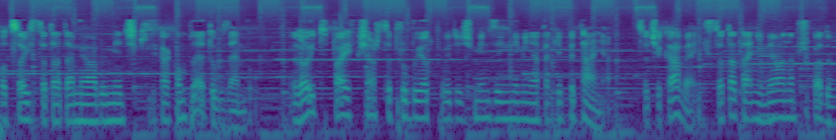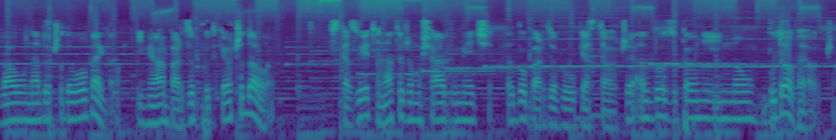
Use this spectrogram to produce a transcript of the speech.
Po co istota ta miałaby mieć kilka kompletów zębów? Lloyd Pye w książce próbuje odpowiedzieć m.in. na takie pytania. Co ciekawe, istota ta nie miała na przykład wału nadoczodołowego i miała bardzo płytkie oczodoły. Wskazuje to na to, że musiałaby mieć albo bardzo wyłupiaste oczy, albo zupełnie inną budowę oczu.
